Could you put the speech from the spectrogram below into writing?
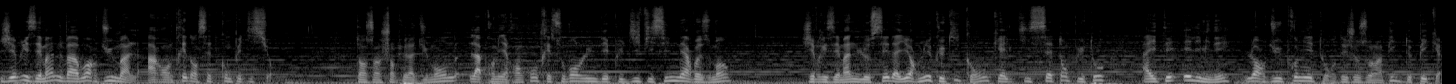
Gévry Zeman va avoir du mal à rentrer dans cette compétition. Dans un championnat du monde, la première rencontre est souvent l'une des plus difficiles nerveusement. Gévry Zeman le sait d'ailleurs mieux que quiconque, elle qui, sept ans plus tôt, a été éliminée lors du premier tour des Jeux Olympiques de Pékin.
